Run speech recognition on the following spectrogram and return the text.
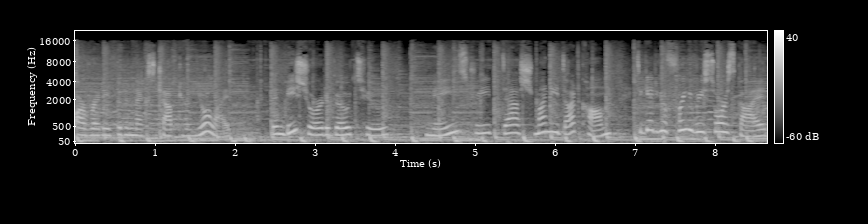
are ready for the next chapter in your life, then be sure to go to mainstreet-money.com to get your free resource guide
